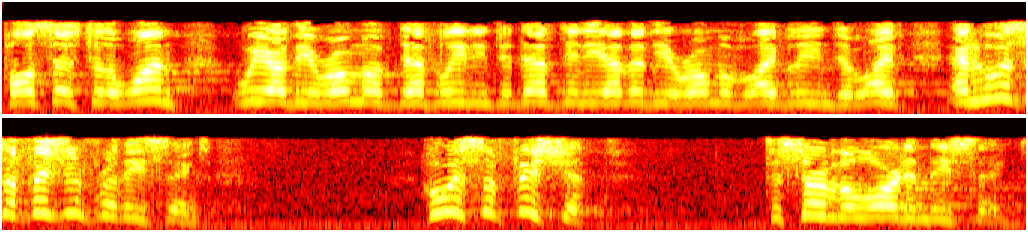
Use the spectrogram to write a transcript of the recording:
Paul says to the one, we are the aroma of death leading to death, to the other the aroma of life leading to life. And who is sufficient for these things? Who is sufficient to serve the Lord in these things?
